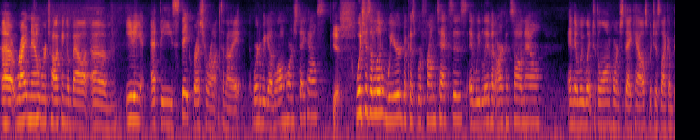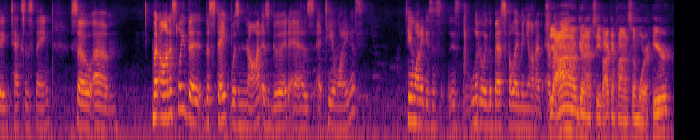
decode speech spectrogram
Uh, right now, we're talking about um, eating at the steak restaurant tonight. Where do we go? Longhorn Steakhouse? Yes. Which is a little weird because we're from Texas and we live in Arkansas now. And then we went to the Longhorn Steakhouse, which is like a big Texas thing. So, um, but honestly, the the steak was not as good as at Tia Juanita's. Tia Juanita's is, is literally the best filet mignon I've ever See, had. I'm gonna have to see if I can find somewhere here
